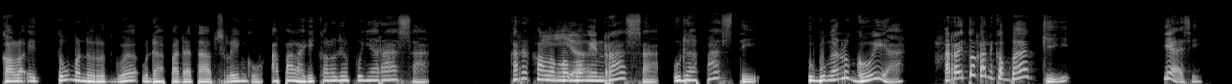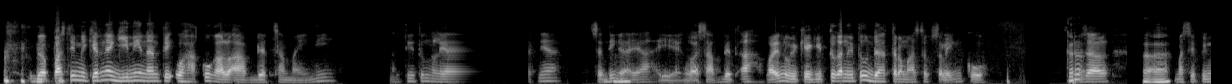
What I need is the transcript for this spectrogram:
kalau itu menurut gua udah pada tahap selingkuh. Apalagi kalau udah punya rasa karena kalau Iya. ngomongin rasa udah pasti hubungan lu goyah karena itu akan kebagi ya sih Udah pasti mikirnya gini nanti, wah aku kalau update sama ini, nanti itu ngelihatnya sedih nggak ya? Iya, nggak usah update ah. Paling lebih kayak gitu kan itu udah termasuk selingkuh. Karena- Misal Heeh. masih ping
